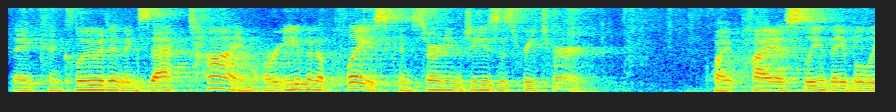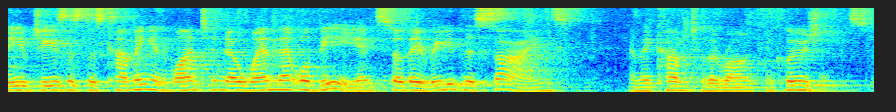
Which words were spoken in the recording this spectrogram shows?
They conclude an exact time or even a place concerning Jesus' return. Quite piously, they believe Jesus is coming and want to know when that will be, and so they read the signs and they come to the wrong conclusions.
